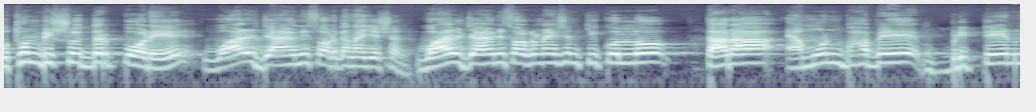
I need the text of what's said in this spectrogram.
প্রথম বিশ্বযুদ্ধের পরে World Zionist Organization World Zionist Organization কি করল? তারা এমনভাবে ব্রিটেন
